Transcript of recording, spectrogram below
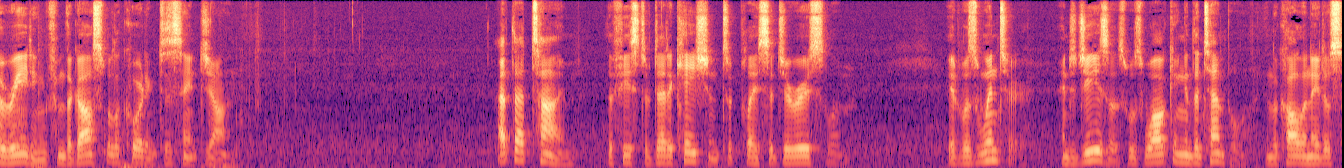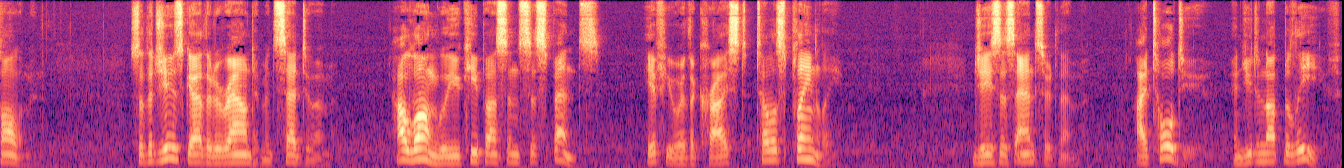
A reading from the Gospel according to St. John. At that time, the feast of dedication took place at Jerusalem. It was winter, and Jesus was walking in the temple in the colonnade of Solomon. So the Jews gathered around him and said to him, How long will you keep us in suspense? If you are the Christ, tell us plainly. Jesus answered them, I told you, and you do not believe.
